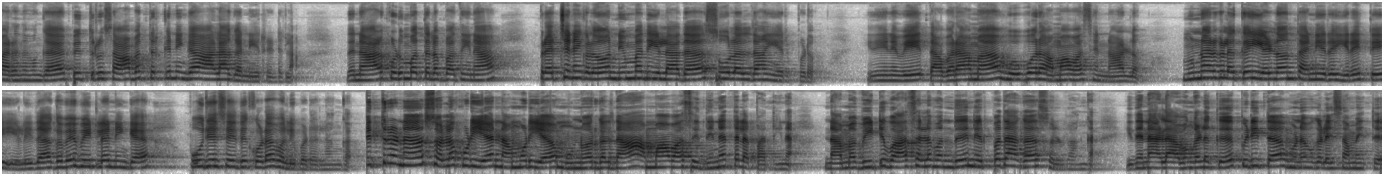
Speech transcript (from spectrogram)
மறந்தவங்க பித்ரு சாபத்திற்கு நீங்கள் ஆளாக நேரிடலாம். இதனால் குடும்பத்தில் பார்த்தீங்கன்னா பிரச்சனைகளோ நிம்மதி இல்லாத சூழல் தான் ஏற்படும். இது எனவே தவறாமல் ஒவ்வொரு அமாவாசை நாளும் முன்னோர்களுக்கு எள்ளும் தண்ணீரை இறைத்து எளிதாகவே வீட்டில் நீங்கள் பூஜை செய்து கூட வழிபடலாங்க. பித்ருன்னு சொல்லக்கூடிய நம்முடைய முன்னோர்கள் தான் அமாவாசை தினத்தில் பார்த்தீங்கன்னா நம்ம வீட்டு வாசலில் வந்து நிற்பதாக சொல்லுவாங்க இதனால் அவங்களுக்கு பிடித்த உணவுகளை சமைத்து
